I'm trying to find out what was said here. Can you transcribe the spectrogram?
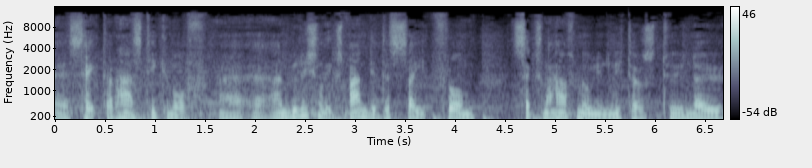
uh, sector has taken off. Uh, uh and we recently expanded this site from 6.5 million litres to now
